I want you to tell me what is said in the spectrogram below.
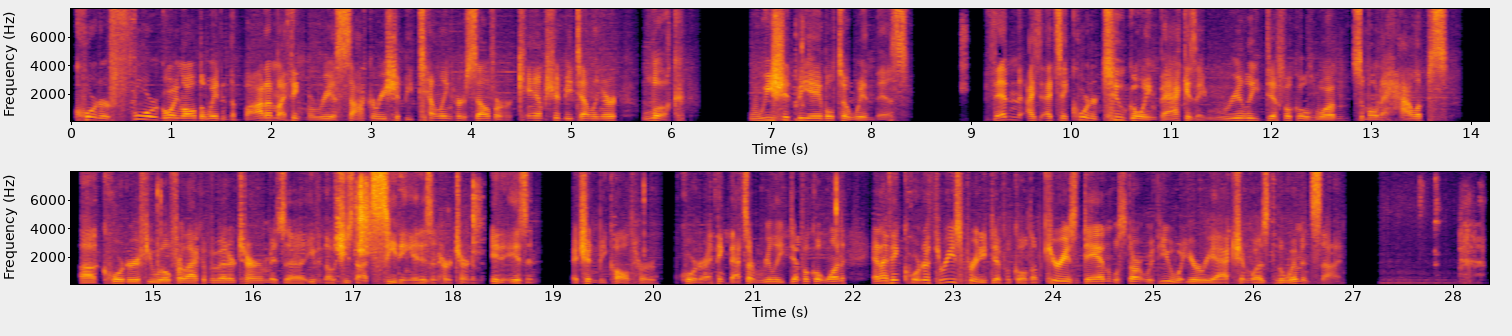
quarter four going all the way to the bottom. I think Maria Sakkari should be telling herself, or her camp should be telling her, look, we should be able to win this. Then I'd say quarter two going back is a really difficult one. Simona Halep's uh, quarter, if you will, for lack of a better term, is uh, even though she's not seeding, it isn't her tournament. It isn't. It shouldn't be called her quarter. I think that's a really difficult one, and I think quarter three is pretty difficult. I'm curious, Dan. We'll start with you. What your reaction was to the women's side?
